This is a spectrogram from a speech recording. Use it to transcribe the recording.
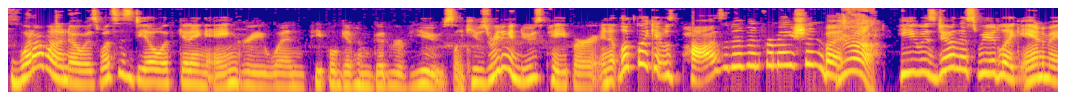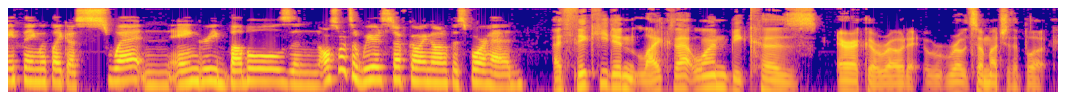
What I want to know is what's his deal with getting angry when people give him good reviews? Like he was reading a newspaper and it looked like it was positive information, but yeah. he was doing this weird like anime thing with like a sweat and angry bubbles and all sorts of weird stuff going on with his forehead. I think he didn't like that one because Erica wrote it wrote so much of the book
